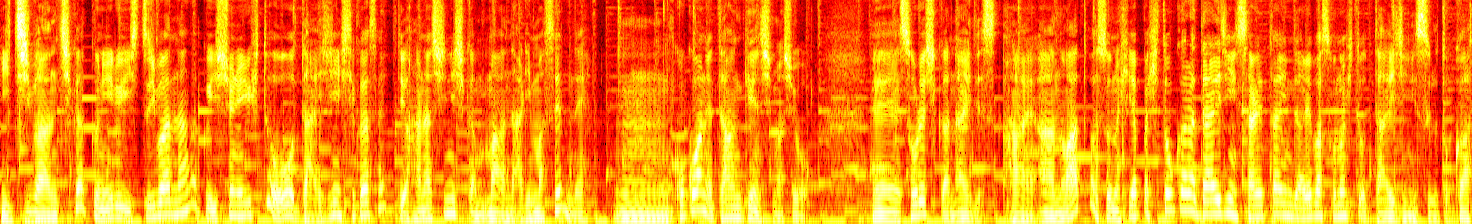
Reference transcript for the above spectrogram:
一番近くにいる一番長く一緒にいる人を大事にしてくださいっていう話にしかまあなりませんね。うん。ここはね断言しましょう。えーそれしかないです。はい、あのあとはそのやっぱ人から大事にされたいんであればその人を大事にするとか、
